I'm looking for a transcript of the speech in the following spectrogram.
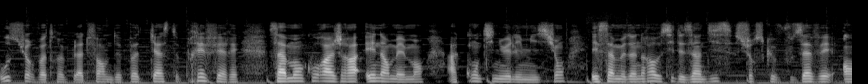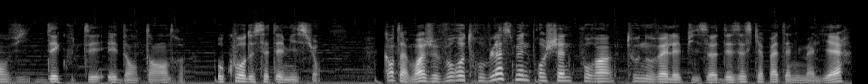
ou sur votre plateforme de podcast préférée. Ça m'encouragera énormément à continuer l'émission et ça me donnera aussi des indices sur ce que vous avez envie d'écouter et d'entendre au cours de cette émission. Quant à moi, je vous retrouve la semaine prochaine pour un tout nouvel épisode des Escapades Animalières.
